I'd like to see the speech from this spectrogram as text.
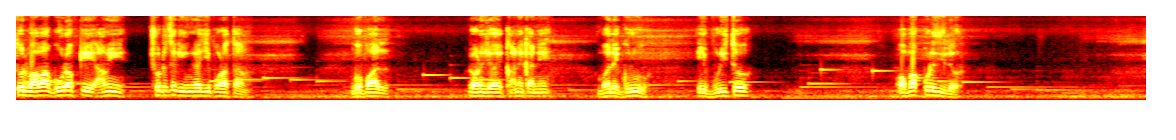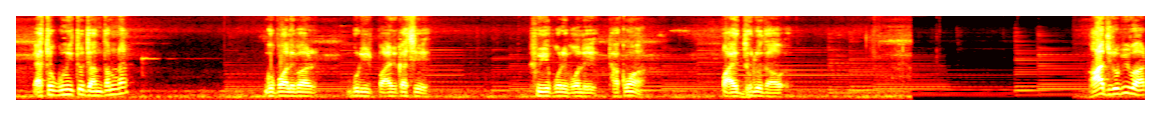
তোর বাবা গৌরবকে আমি ছোট থেকে ইংরাজি পড়াতাম। গোপাল রণজয় কানে কানে বলে, গুরু, এই বুড়ি তো অবাক করে দিল। এত গুণী তো জানতাম না? গোপাল এবার বুড়ির পায়ের কাছে শুয়ে পড়ে বলে, ঠাকুমা পায়ের ধুলো দাও। আজ রবিবার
